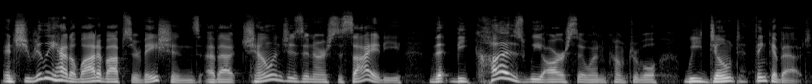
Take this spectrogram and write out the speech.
and she really had a lot of observations about challenges in our society that because we are so uncomfortable, we don't think about.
